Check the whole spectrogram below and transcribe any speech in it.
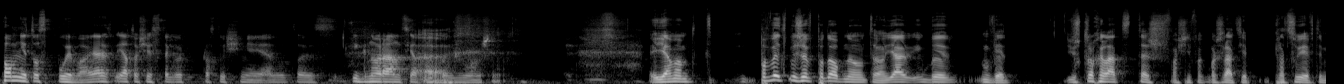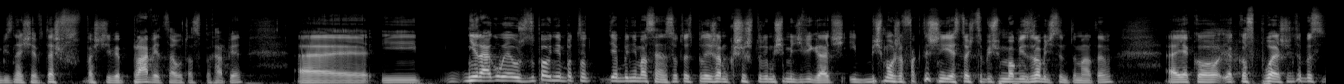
Po mnie to spływa. Ja, ja to się z tego po prostu śmieję, bo to jest ignorancja tylko i wyłącznie. Ja mam, powiedzmy, że w podobną to, ja jakby mówię, już trochę lat też, właśnie masz rację, pracuję w tym biznesie, też właściwie prawie cały czas w PHP e, i nie reaguję już zupełnie, bo to jakby nie ma sensu. To jest podejrzewam krzyż, który musimy dźwigać i być może faktycznie jest coś, co byśmy mogli zrobić z tym tematem e, jako, jako społeczność. Natomiast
